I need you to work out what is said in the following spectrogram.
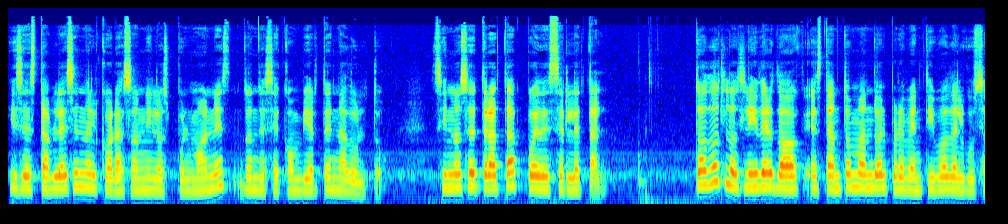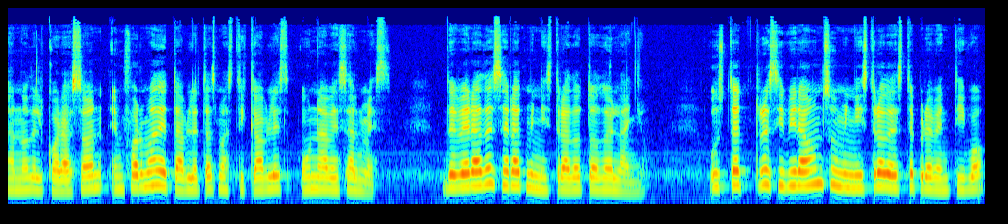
y se establece en el corazón y los pulmones, donde se convierte en adulto. Si no se trata, puede ser letal. Todos los Leader Dog están tomando el preventivo del gusano del corazón en forma de tabletas masticables una vez al mes. Deberá de ser administrado todo el año. Usted recibirá un suministro de este preventivo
